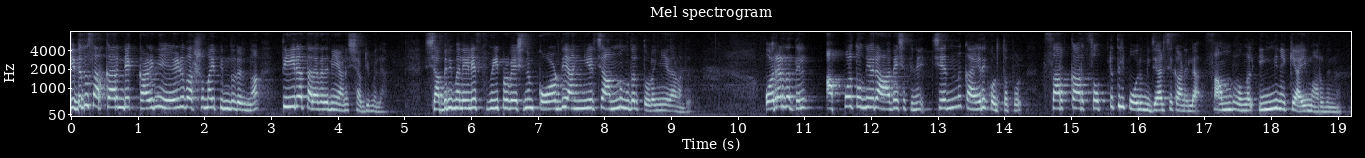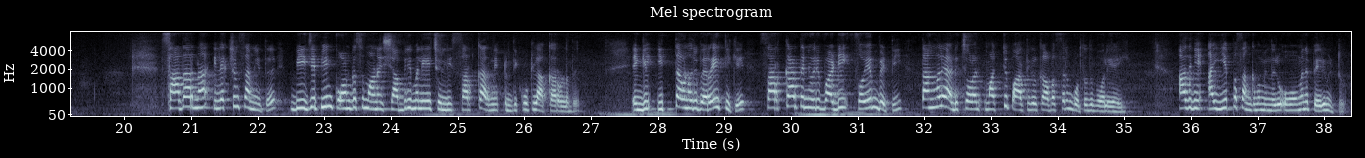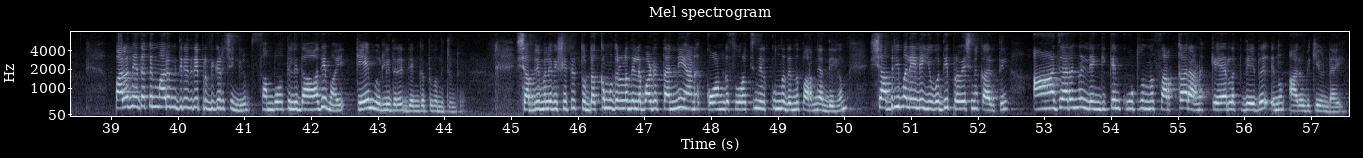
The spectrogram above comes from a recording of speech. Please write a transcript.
ഇടതു സർക്കാരിന്റെ കഴിഞ്ഞ ഏഴു വർഷമായി പിന്തുടരുന്ന തീര തലവേദനയാണ് ശബരിമല. ശബരിമലയിലെ സ്ത്രീ പ്രവേശനം കോടതി അംഗീകരിച്ച അന്നു മുതൽ തുടങ്ങിയതാണത്. ഒരർത്ഥത്തിൽ അപ്പോൾ തോന്നിയ ഒരു ആവേശത്തിന് ചെന്ന് കയറി കൊടുത്തപ്പോൾ സർക്കാർ സ്വപ്നത്തിൽ പോലും വിചാരിച്ചു കാണില്ല സംഭവങ്ങൾ ഇങ്ങനെയൊക്കെ ആയി മാറുമെന്ന്. സാധാരണ ഇലക്ഷൻ സമയത്ത് ബി ജെ പിയും കോൺഗ്രസുമാണ് ശബരിമലയെ ചൊല്ലി സർക്കാരിനെ പ്രതികൂട്ടിലാക്കാറുള്ളത് എങ്കിൽ ഇത്തവണ ഒരു വെറൈറ്റിക്ക് സർക്കാർ തന്നെ ഒരു വടി സ്വയം വെട്ടി തങ്ങളെ അടിച്ചോളാൻ മറ്റു പാർട്ടികൾക്ക് അവസരം കൊടുത്തതുപോലെയായി. അതിനെ അയ്യപ്പ സംഗമം എന്നൊരു ഓമന പേരും ഇട്ടു. പല നേതാക്കന്മാരും ഇതിനെതിരെ പ്രതികരിച്ചെങ്കിലും സംഭവത്തിൽ ഇതാദ്യമായി കെ മുരളീധരൻ രംഗത്ത് വന്നിട്ടുണ്ട്. ശബരിമല വിഷയത്തിൽ തുടക്കം മുതലുള്ള നിലപാടിൽ തന്നെയാണ് കോൺഗ്രസ് ഉറച്ചു നിൽക്കുന്നതെന്ന് പറഞ്ഞ അദ്ദേഹം ശബരിമലയിലെ യുവതീ പ്രവേശന കാര്യത്തിൽ ആചാരങ്ങൾ ലംഘിക്കാൻ കൂട്ടുനിന്ന സർക്കാരാണ് കേരളത്തിലേത് എന്നും ആരോപിക്കുകയുണ്ടായി.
